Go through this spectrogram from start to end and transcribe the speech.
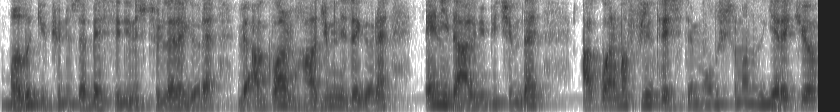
Balık yükünüze, beslediğiniz türlere göre ve akvaryum hacminize göre en ideal bir biçimde akvaryuma filtre sistemi oluşturmanız gerekiyor.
